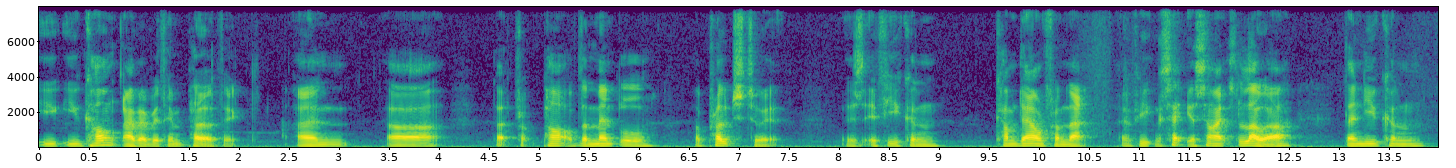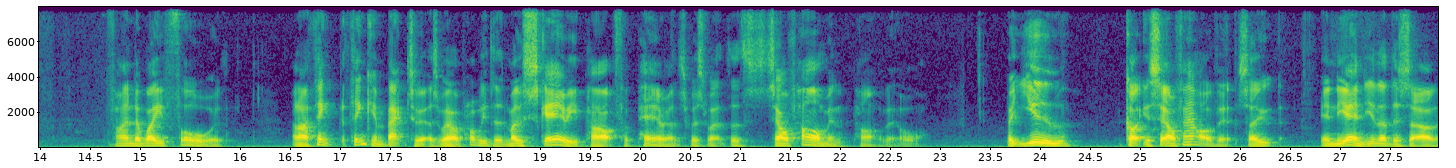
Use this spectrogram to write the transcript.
you, you can't have everything perfect, and uh, that's part of the mental approach to it. Is if you can come down from that, if you can set your sights lower, then you can find a way forward. And I think thinking back to it as well, probably the most scary part for parents was the self harming part of it all. But you got yourself out of it. So in the end, you know, there's a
